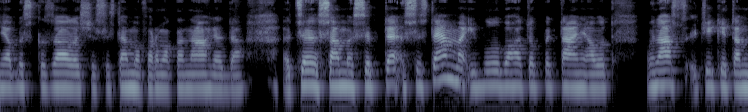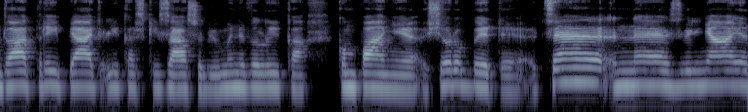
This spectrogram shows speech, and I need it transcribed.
я би сказала, що система фармаконагляду е, це саме система, і було багато питань. А от у нас тільки там 2, 3, 5 лікарських засобів, ми невелика компанія. Що робити? Це не звільняє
